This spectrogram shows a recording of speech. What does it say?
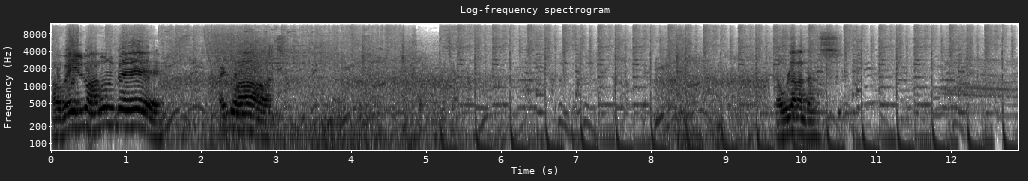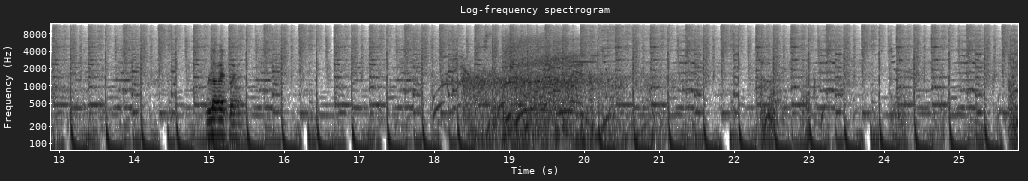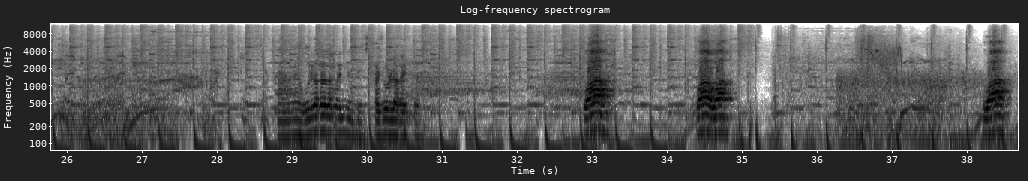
아 왜 일로 안 오는데 아 일로 와 야, 올라간다. 씨. 올라갈 거야. 올라가려고 했는데 다시 올라갈 거야. 와! 와, 와. 와.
